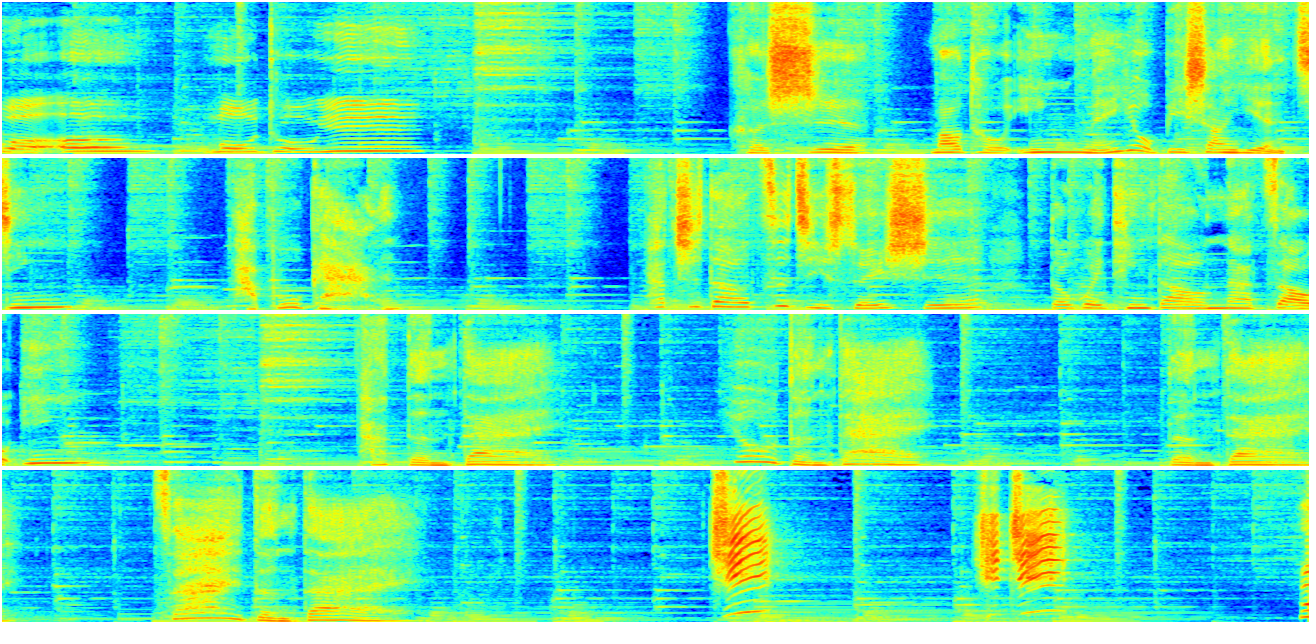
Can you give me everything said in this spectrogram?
晚安，猫头鹰。”可是猫头鹰没有闭上眼睛，它不敢。他知道自己随时都会听到那噪音。他等待，又等待，等待。再等待，叽叽叽！啊，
